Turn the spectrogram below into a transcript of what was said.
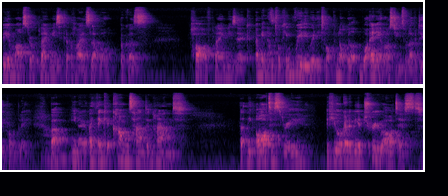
be a master of playing music at the highest level because part of playing music. I mean, I'm talking really, really top, not will, what any of our students will ever do, probably. But mm. you know, I think it comes hand in hand that the artistry, if you're going to be a true artist,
